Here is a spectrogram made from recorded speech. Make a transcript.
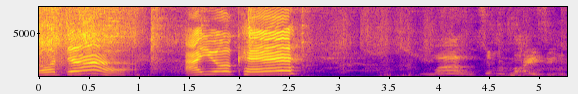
Roger, are you okay? Mom, supervising.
